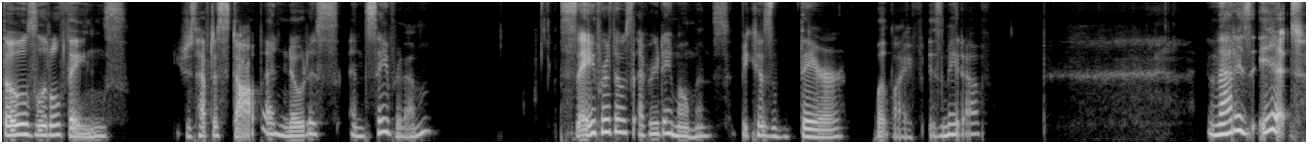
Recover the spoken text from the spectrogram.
those little things, you just have to stop and notice and savor them. Savor those everyday moments because they're what life is made of. And that is it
